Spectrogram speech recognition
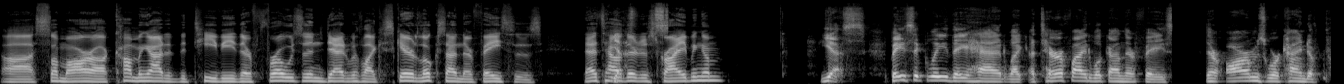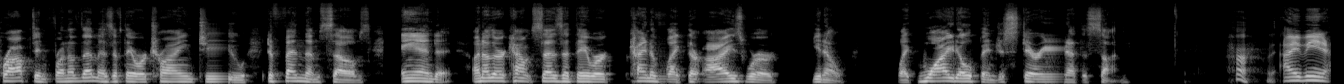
uh Samara coming out of the TV, they're frozen dead with like scared looks on their faces. That's how they're describing them. Yes. Basically, they had like a terrified look on their face. Their arms were kind of propped in front of them as if they were trying to defend themselves. And another account says that they were kind of like their eyes were, you know, like wide open, just staring at the sun. Huh. I mean,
